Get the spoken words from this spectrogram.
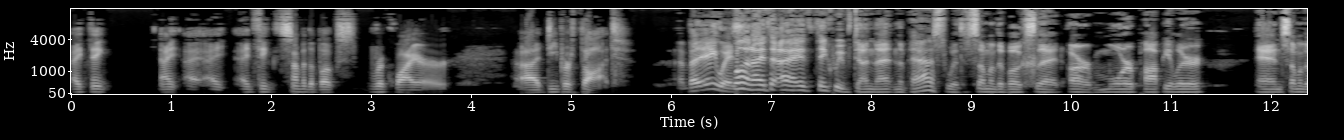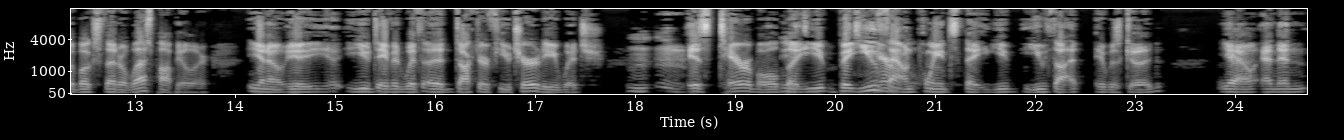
I think, I, I, I think some of the books require, uh, deeper thought. But anyways, Well, and I, th- I think we've done that in the past with some of the books that are more popular and some of the books that are less popular. You know, you, David, with a Doctor Futurity, which Mm-mm. is terrible, but It's you, but you terrible. found points that you, you thought it was good, you Yeah. know, and then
